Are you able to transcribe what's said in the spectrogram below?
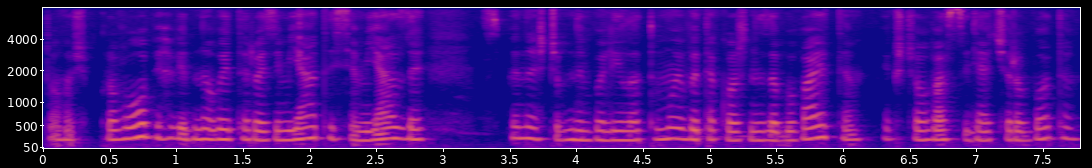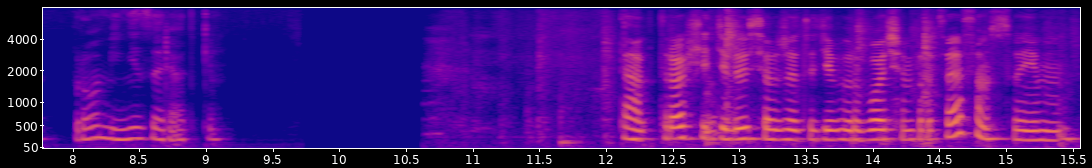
того, щоб кровообіг відновити, розім'ятися, м'язи, спина, щоб не боліла. Тому і ви також не забувайте, якщо у вас сидяча робота, про міні-зарядки. Так, трохи ділюся вже тоді робочим процесом своїм.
